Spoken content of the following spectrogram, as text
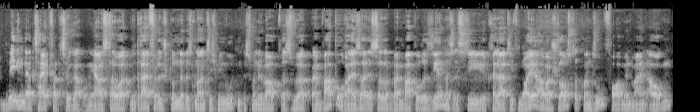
wegen der Zeitverzögerung. Ja, es dauert eine Dreiviertelstunde bis 90 Minuten, bis man überhaupt was wirkt. Beim Vaporizer ist also beim Vaporisieren, das ist die relativ neue, aber schlauste Konsumform in meinen Augen,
